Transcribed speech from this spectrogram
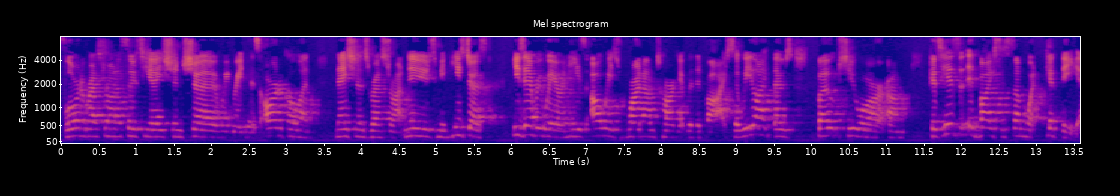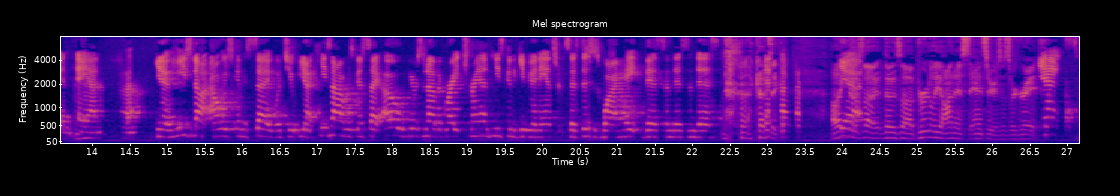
Florida Restaurant Association show. We read his article in Nation's Restaurant News. I mean, he's just he's everywhere, and he's always right on target with advice. So we like those folks who are um because um, his advice is somewhat pithy and mm-hmm. and. Uh, you know, he's not always going to say what you, yeah, he's not always going to say, oh, here's another great trend. He's going to give you an answer that says, this is why I hate this and this and this. Cuts it. I like yeah. those, uh, those uh, brutally honest answers. Those are great. Yes,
